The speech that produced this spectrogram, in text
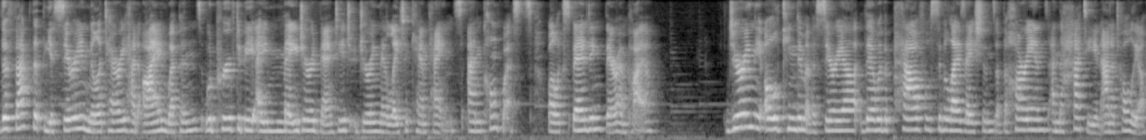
the fact that the Assyrian military had iron weapons would prove to be a major advantage during their later campaigns and conquests while expanding their empire. During the Old Kingdom of Assyria, there were the powerful civilizations of the Hurrians and the Hatti in Anatolia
